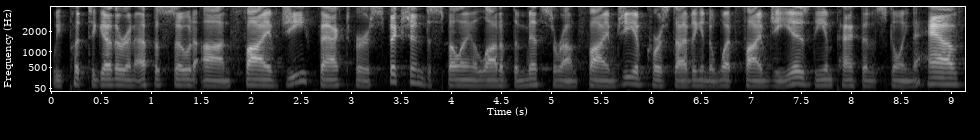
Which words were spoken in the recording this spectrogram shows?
we put together an episode on 5G, fact versus fiction, dispelling a lot of the myths around 5G. Of course, diving into what 5G is, the impact that it's going to have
